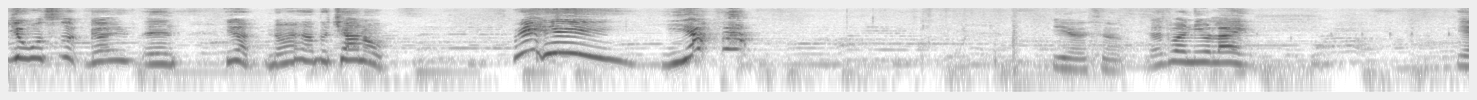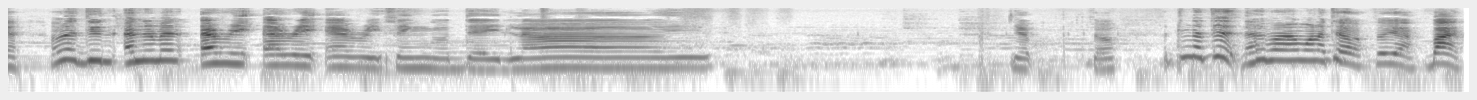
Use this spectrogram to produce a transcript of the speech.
Yo, what's up, guys? And yeah, now I have a channel. Wee Yeah. Yeah, so that's my new life. Yeah, I'm gonna do Enderman every, every, every single day live. Yep. So I think that's it. That's what I want to tell. So yeah, bye.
